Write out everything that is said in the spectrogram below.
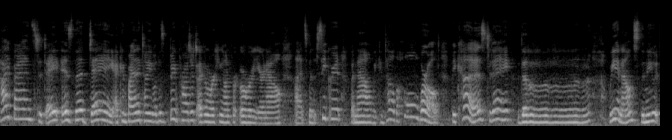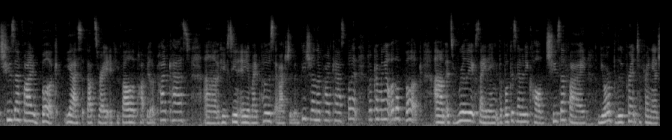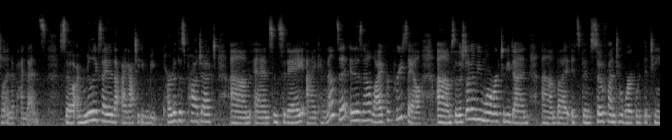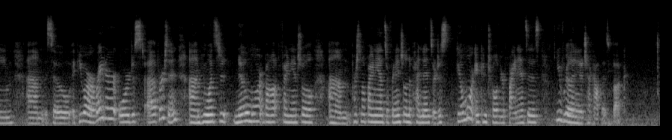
Hi friends, today is the day. I can finally tell you about this big project I've been working on for over a year now. Uh, it's been a secret, but now we can tell the whole world because today we announced the new ChooseFI book. Yes, that's right. If you follow the popular podcast, um, if you've seen any of my posts, I've actually been featured on their podcast, but they're coming out with a book. Um, it's really exciting. The book is going to be called ChooseFI Your Blueprint to Financial Independence. So I'm really excited that I got to even be part of this project. Um, and since today I can announce it, it is now live for pre-sale. Um, so there's still going to be more work to be done, um, but it's been so fun to work with the team. Um, so if you are a writer or just a person um, who wants to know more about financial, personal finance or financial independence, or just feel more in control of your finances, you really need to check out this book.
